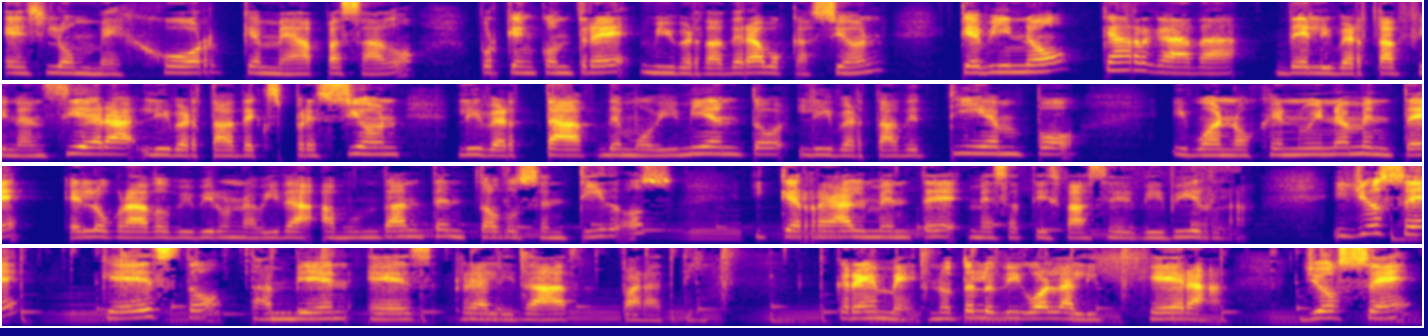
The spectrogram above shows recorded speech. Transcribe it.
es lo mejor que me ha pasado porque encontré mi verdadera vocación que vino cargada de libertad financiera, libertad de expresión, libertad de movimiento, libertad de tiempo y bueno, genuinamente he logrado vivir una vida abundante en todos sentidos y que realmente me satisface vivirla. Y yo sé que esto también es realidad para ti. Créeme, no te lo digo a la ligera. Yo sé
